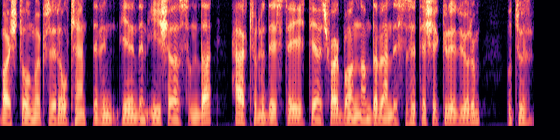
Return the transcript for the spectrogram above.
başta olmak üzere o kentlerin yeniden inşasında her türlü desteğe ihtiyaç var. Bu anlamda ben de size teşekkür ediyorum. Bu tür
